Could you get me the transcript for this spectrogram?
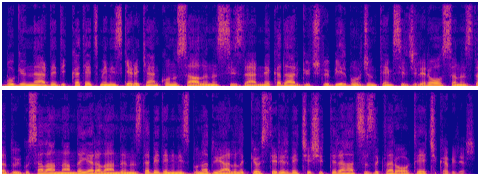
Bugünlerde dikkat etmeniz gereken konu sağlığınız sizler ne kadar güçlü bir burcun temsilcileri olsanız da duygusal anlamda yaralandığınızda bedeniniz buna duyarlılık gösterir ve çeşitli rahatsızlıklar ortaya çıkabilir.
